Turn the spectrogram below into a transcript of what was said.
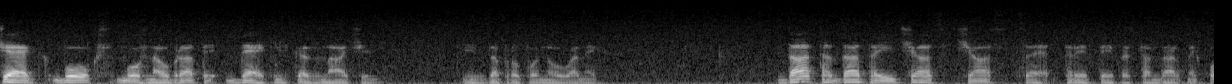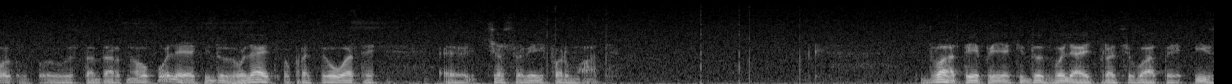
Чекбокс можна обрати декілька значень із запропонованих. Дата, дата і час, час це три типи стандартних е, стандартного поля, які дозволяють опрацьовувати е, часовий формат. Два типи, які дозволяють працювати із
